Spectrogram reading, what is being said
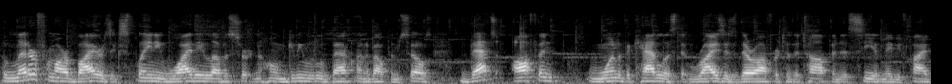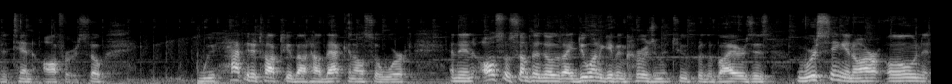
the letter from our buyers explaining why they love a certain home, giving a little background about themselves, that's often one of the catalysts that rises their offer to the top in a sea of maybe five to 10 offers. So we're happy to talk to you about how that can also work. And then also something though that I do want to give encouragement to for the buyers is we're seeing in our own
